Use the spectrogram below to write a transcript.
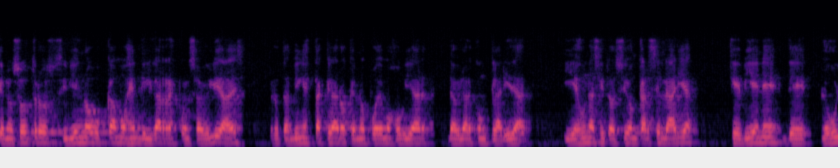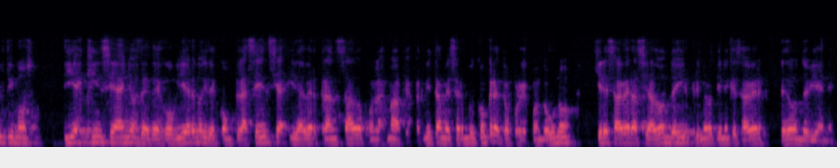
que nosotros, si bien no buscamos endilgar responsabilidades, pero también está claro que no podemos obviar de hablar con claridad. Y es una situación carcelaria que viene de los últimos 10, 15 años de desgobierno y de complacencia y de haber transado con las mafias. Permítame ser muy concreto, porque cuando uno quiere saber hacia dónde ir, primero tiene que saber de dónde viene.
